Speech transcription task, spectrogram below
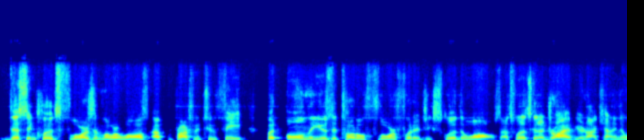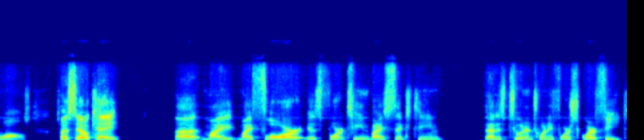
this includes floors and lower walls up approximately two feet, but only use the total floor footage, exclude the walls. That's what it's going to drive. You're not counting the walls. So I say, okay, uh, my, my floor is 14 by 16 that is 224 square feet.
